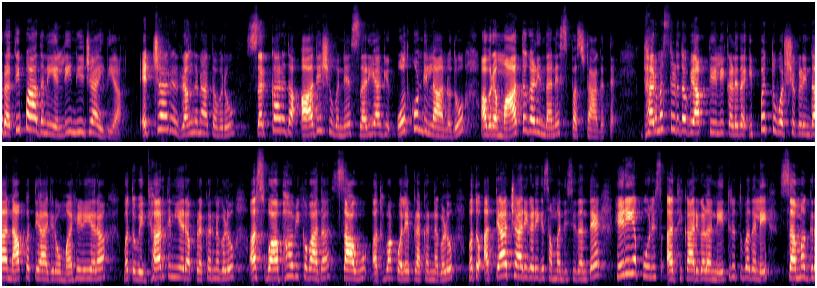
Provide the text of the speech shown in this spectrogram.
ಪ್ರತಿಪಾದನೆಯಲ್ಲಿ ನಿಜ ಇದೆಯಾ? ಎಚ್ ಆರ್ ರಂಗನಾಥ್ ಅವರು ಸರ್ಕಾರದ ಆದೇಶವನ್ನೇ ಸರಿಯಾಗಿ ಓದ್ಕೊಂಡಿಲ್ಲ ಅನ್ನೋದು ಅವರ ಮಾತುಗಳಿಂದಾನೇ ಸ್ಪಷ್ಟ ಆಗುತ್ತೆ. ಧರ್ಮಸ್ಥಳದ ವ್ಯಾಪ್ತಿಯಲ್ಲಿ ಕಳೆದ ಇಪ್ಪತ್ತು ವರ್ಷಗಳಿಂದ ನಾಪತ್ತೆಯಾಗಿರುವ ಮಹಿಳೆಯರ ಮತ್ತು ವಿದ್ಯಾರ್ಥಿನಿಯರ ಪ್ರಕರಣಗಳು ಅಸ್ವಾಭಾವಿಕವಾದ ಸಾವು ಅಥವಾ ಕೊಲೆ ಪ್ರಕರಣಗಳು ಮತ್ತು ಅತ್ಯಾಚಾರಿಗಳಿಗೆ ಸಂಬಂಧಿಸಿದಂತೆ ಹಿರಿಯ ಪೊಲೀಸ್ ಅಧಿಕಾರಿಗಳ ನೇತೃತ್ವದಲ್ಲಿ ಸಮಗ್ರ,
